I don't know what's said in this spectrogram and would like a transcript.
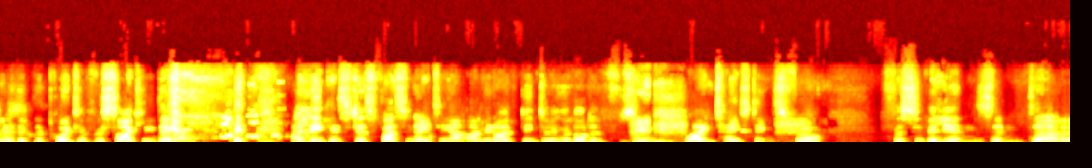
you know the, the point of recycling day? I think it's just fascinating. I, I, mean, I've been doing a lot of Zoom wine tastings for for civilians, and uh,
